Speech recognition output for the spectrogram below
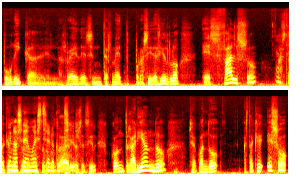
publica en las redes, en Internet, por así decirlo, es falso hasta, que, no, se demuestre lo contrario. Es decir, contrariando, o sea, cuando, hasta que eso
